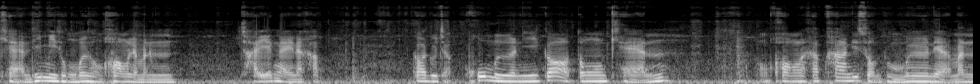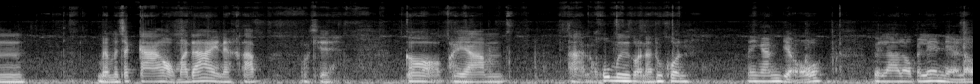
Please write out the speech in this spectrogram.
แขนที่มีถุงมือของคองเนี่ยมันใช้ยังไงนะครับ ก็ดูจากคู่มือนี้ก็ตรงแขนของคองนะครับ ข้างที่สวมถุงมือเนี่ยมันเหมือนมันจะกางออกมาได้นะครับโอเค ก็พยายามอ่านคู่มือก่อนนะทุกคน ไม่งั้นเดี๋ยวเวลาเราไปเล่นเนี่ย เรา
